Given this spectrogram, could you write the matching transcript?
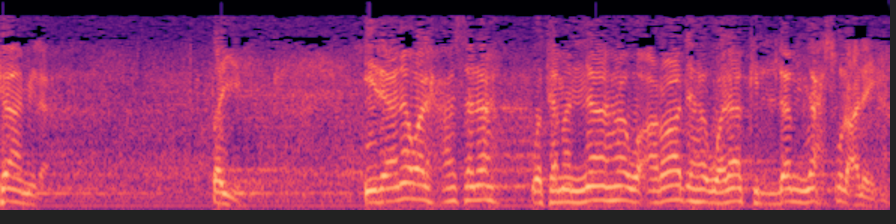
كاملة. طيب. إذا نوى الحسنة وتمناها وأرادها ولكن لم يحصل عليها.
